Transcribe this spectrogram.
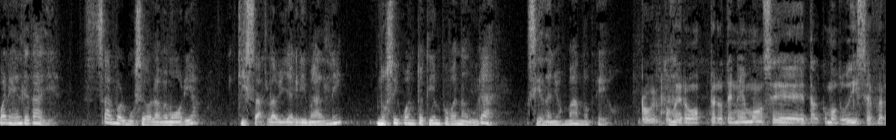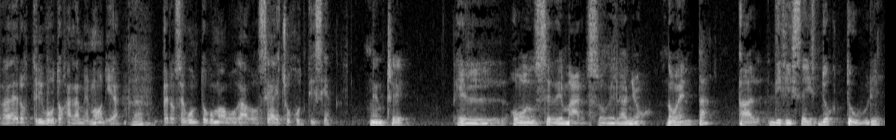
¿Cuál es el detalle? Salvo el Museo de la Memoria, quizás la Villa Grimaldi, no sé cuánto tiempo van a durar. 100 años más, no creo. Roberto, pero, pero tenemos, eh, tal como tú dices, verdaderos tributos a la memoria. Claro. Pero según tú como abogado, ¿se ha hecho justicia? Entre el 11 de marzo del año 90 al 16 de octubre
